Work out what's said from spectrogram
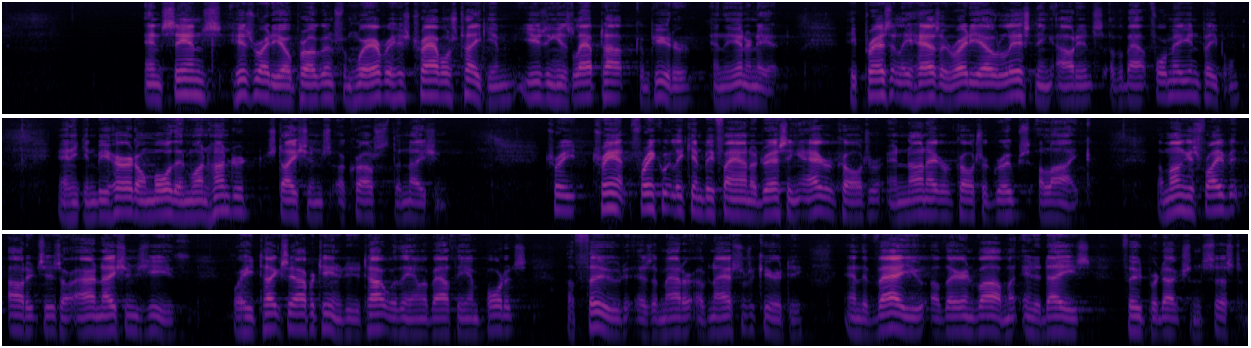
and sends his radio programs from wherever his travels take him using his laptop computer and the internet. He presently has a radio listening audience of about 4 million people, and he can be heard on more than 100 stations across the nation. Trent frequently can be found addressing agriculture and non agriculture groups alike. Among his favorite audiences are our nation's youth, where he takes the opportunity to talk with them about the importance of food as a matter of national security and the value of their involvement in today's food production system.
